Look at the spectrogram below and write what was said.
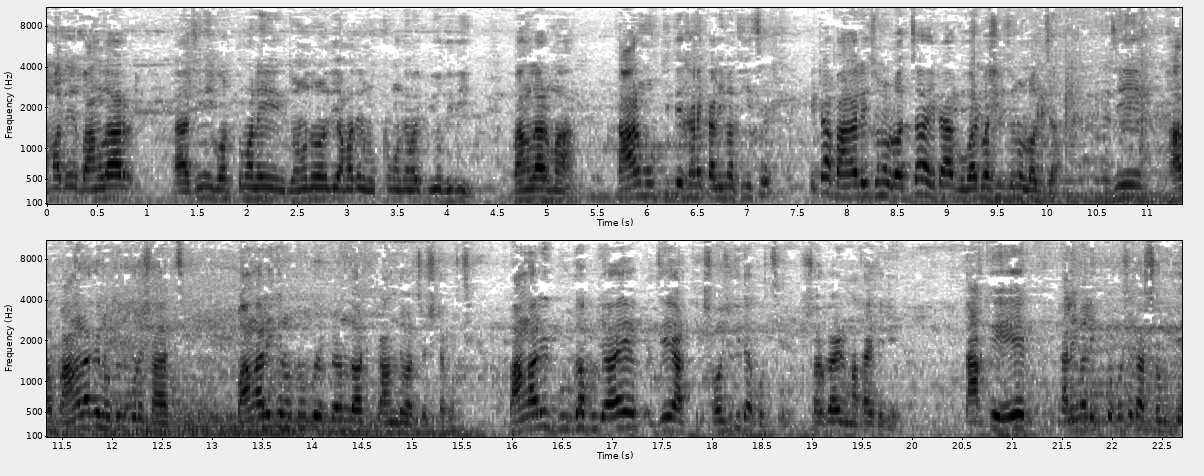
আমাদের বাংলার যিনি বর্তমানে জনদনদী আমাদের মুখ্যমন্ত্রী আমাদের প্রিয় দিদি বাংলার মা। তার মূর্তিতে এখানে কালী মাখিয়েছে এটা বাঙালির জন্য লজ্জা এটা গোঘাটবাসীর জন্য লজ্জা যে বাংলাকে নতুন করে সাজাচ্ছে বাঙালিকে নতুন করে প্রাণ দেওয়ার প্রাণ দেওয়ার চেষ্টা করছে। বাঙালির দুর্গাপূজায় যে আর্থিক সহযোগিতা করছে সরকারের মাথায় থেকে তাকে কালিমালিপ্ত করছে তার ছবিতে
